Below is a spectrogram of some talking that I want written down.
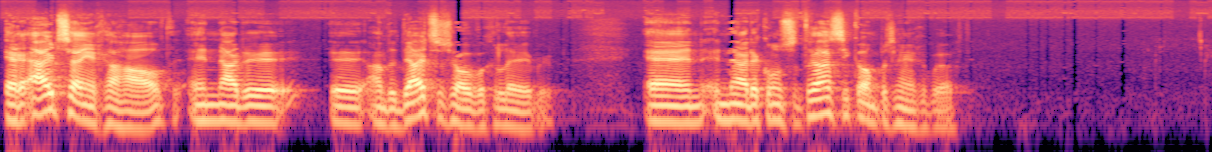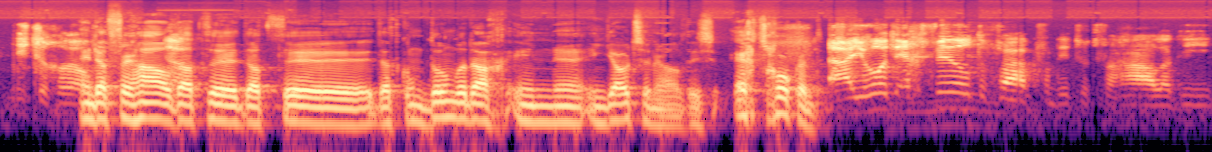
eruit zijn gehaald en naar de, uh, aan de Duitsers overgeleverd. En naar de concentratiekampen zijn gebracht. En dat verhaal, ja. dat, uh, dat, dat komt donderdag in, in JoodsNL. Het is echt schokkend. Ja, je hoort echt veel te vaak van dit soort verhalen. Die,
